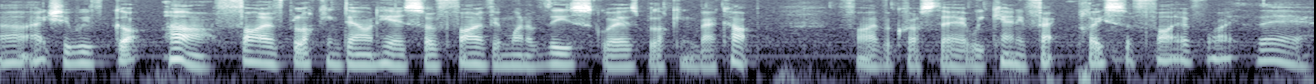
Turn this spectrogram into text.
Uh, actually, we've got ah five blocking down here, so five in one of these squares blocking back up. 5 across there. We can in fact place a 5 right there.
